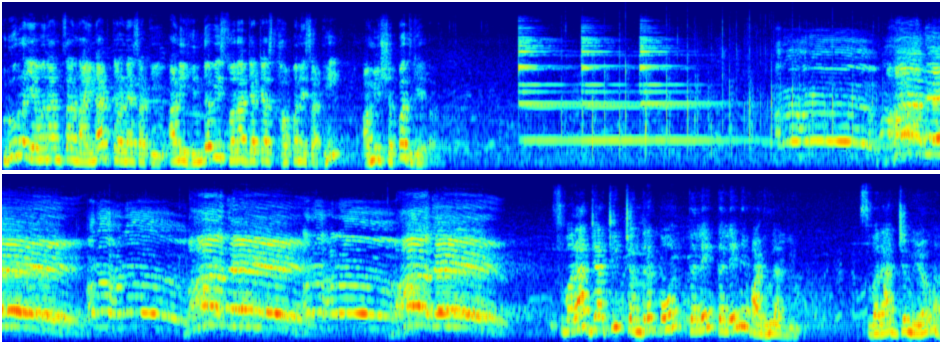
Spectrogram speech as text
क्रूर यवनांचा नायनाट करण्यासाठी आणि हिंदवी स्वराज्याच्या स्थापनेसाठी आम्ही शपथ घेत स्वराज्याची चंद्रकोर कले कलेने वाढू लागली. स्वराज्य मिळवणं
